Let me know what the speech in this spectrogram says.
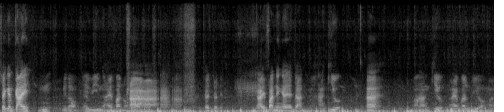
ใช้กันไกรหืมไม่ต้องใช้หวีหงายฟันออกอ่าอ่าอ่าอ่าใช้ตัวนี้หงายฟันยังไงอาจารย์ หางคิ้วอ่าเอาหางคิ้วหงายฟันหวีออกมา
